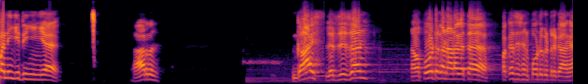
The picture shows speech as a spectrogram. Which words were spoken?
பண்ணிக்கிட்டு இருக்கீங்க? காய்ஸ் லெட் லிசன் நம்ம போட்டுக்க நாடகத்தை பக்க செஷன் போட்டுக்கிட்டு இருக்காங்க.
